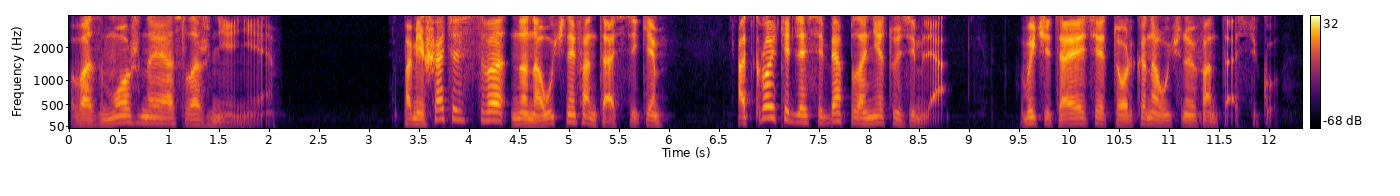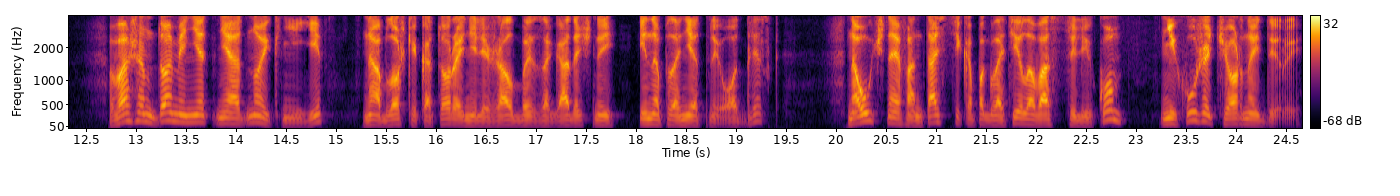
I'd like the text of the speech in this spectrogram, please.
Возможные осложнения. Помешательство на научной фантастике. Откройте для себя планету Земля. Вы читаете только научную фантастику. В вашем доме нет ни одной книги, на обложке которой не лежал бы загадочный инопланетный отблеск. Научная фантастика поглотила вас целиком, не хуже черной дыры.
